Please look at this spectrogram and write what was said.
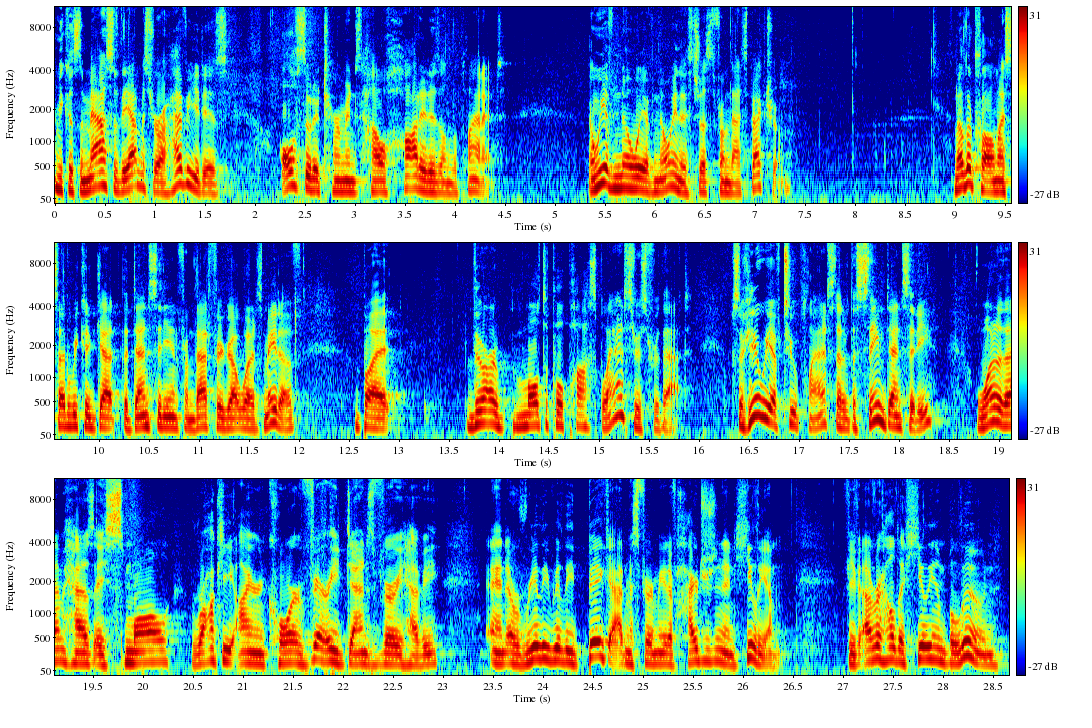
because the mass of the atmosphere, how heavy it is, also determines how hot it is on the planet. And we have no way of knowing this just from that spectrum. Another problem, I said we could get the density in from that, figure out what it's made of, but there are multiple possible answers for that. So here we have two planets that have the same density. One of them has a small rocky iron core, very dense, very heavy, and a really, really big atmosphere made of hydrogen and helium. If you've ever held a helium balloon,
